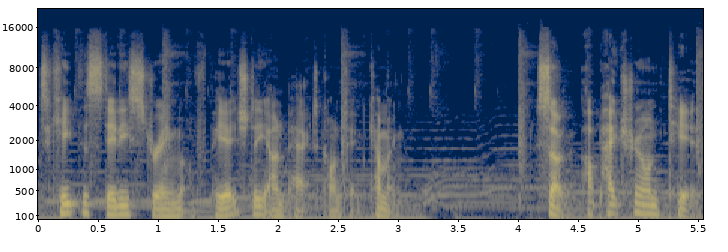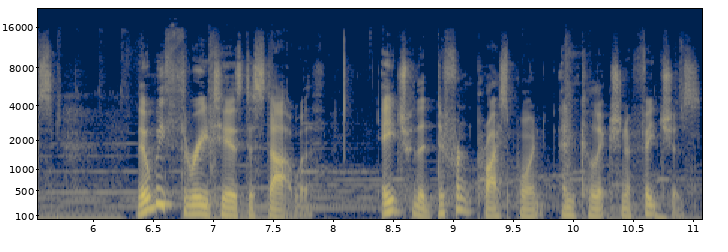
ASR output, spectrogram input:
to keep the steady stream of PhD Unpacked content coming. So, our Patreon tiers. There'll be three tiers to start with, each with a different price point and collection of features.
